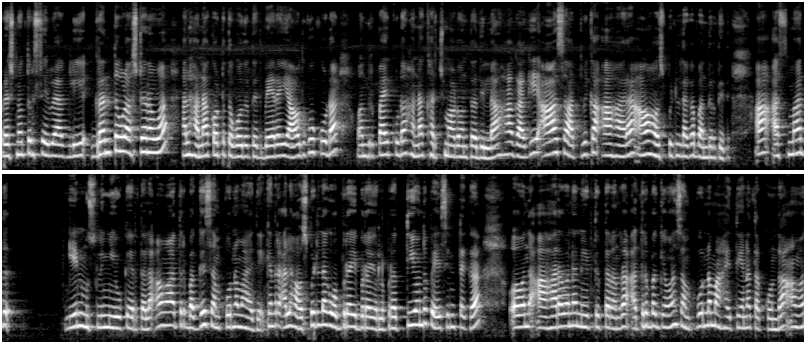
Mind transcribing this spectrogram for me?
ಪ್ರಶ್ನೋತ್ತರ ಸೇವೆ ಆಗಲಿ, ಗ್ರಂಥಗಳು ಅಷ್ಟೇ ನಾವು ಅಲ್ಲಿ ಹಣ ಕೊಟ್ಟು ತಗೋದಿರ್ತೈತಿ ಬೇರೆ ಯಾವುದಕ್ಕೂ ಕೂಡ ಒಂದು ರೂಪಾಯಿ ಕೂಡ ಹಣ ಖರ್ಚು ಮಾಡುವಂಥದ್ದಿಲ್ಲ ಹಾಗಾಗಿ ಆ ಸಾತ್ವಿಕ ಆಹಾರ ಆ ಹಾಸ್ಪಿಟಲ್ದಾಗ ಬಂದಿರ್ತೈತಿ ಆ ಅಸ್ಮಾದ್ ಏನು ಮುಸ್ಲಿಂ ಯುವಕ ಇರ್ತಲ್ಲ ಅವ ಅದ್ರ ಬಗ್ಗೆ ಸಂಪೂರ್ಣ ಮಾಹಿತಿ. ಯಾಕೆಂದ್ರೆ ಅಲ್ಲಿ ಹಾಸ್ಪಿಟಲ್ದಾಗ ಒಬ್ಬರ ಇಬ್ಬರ ಇರಲ್ಲ ಪ್ರತಿಯೊಂದು ಪೇಷಂಟ್ಗೆ ಒಂದು ಆಹಾರವನ್ನು ನೀಡ್ತಿರ್ತಾರಂದ್ರೆ ಅದ್ರ ಬಗ್ಗೆ ಅವ ಸಂಪೂರ್ಣ ಮಾಹಿತಿಯನ್ನು ತಕ್ಕೊಂಡ. ಅವ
